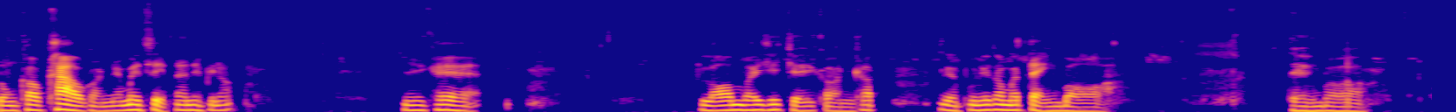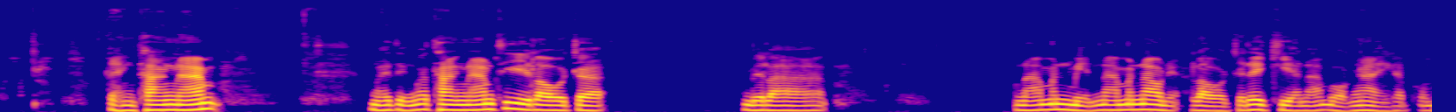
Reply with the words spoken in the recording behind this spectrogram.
ลงคร่าวๆก่อนยังไม่เสร็จนะนี่พี่น้องนี่แค่ล้อมไว้เฉยๆก่อนครับ เดี๋ยวพรุ่งนี้ต้องมาแต่งบอ่อแต่งบอ่อแต่งทางน้ำ หมายถึงว่าทางน้ำที่เราจะเวลาน้ำมันเหม็นน้ำมันเน่าเนี่ย เราจะได้เคลียร์น้ำออกง่ายครับผม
